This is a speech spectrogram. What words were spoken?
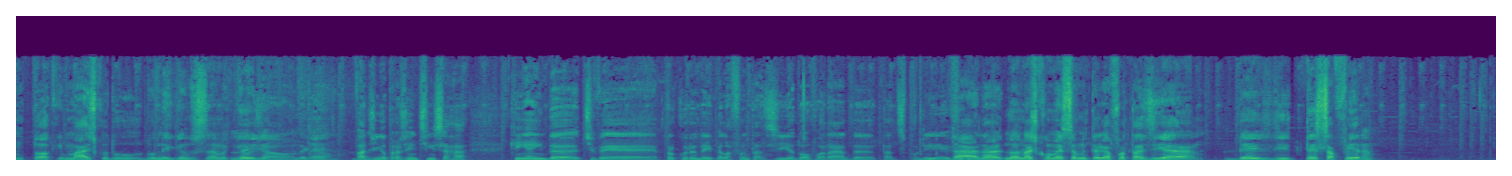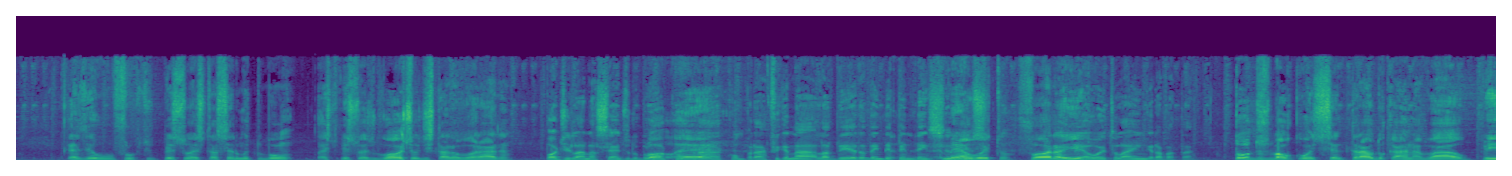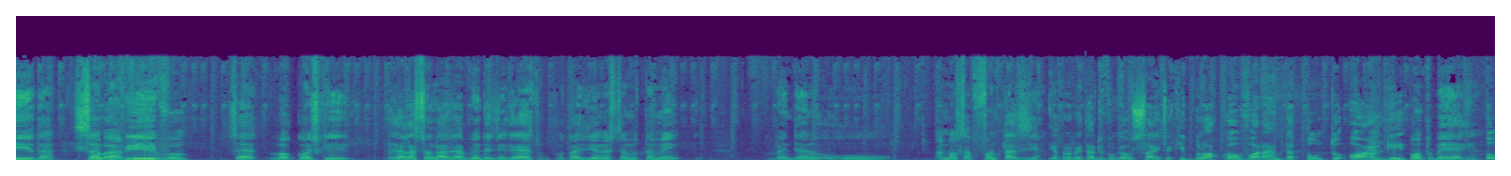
um toque mágico do, do Neguinho do Samba. Que legal, hoje, legal. É. Vadinho, pra gente encerrar, quem ainda estiver procurando aí pela fantasia do Alvorada, está disponível? Tá, nós, nós começamos a entregar fantasia desde terça-feira. Quer dizer, o fluxo de pessoas está sendo muito bom. As pessoas gostam de estar na Alvorada. Pode ir lá na sede do bloco é... para comprar. Fica na ladeira da Independência. 68. É Fora aí. 68 lá em Gravatar. Todos os balcões, Central do Carnaval, Pida, Samba, Samba Vivo, Vivo, certo? Balcões que relacionados à venda de ingressos, fantasia, nós estamos também vendendo o, a nossa fantasia. E aproveitar e divulgar o site aqui, blocoalvorada.org.br.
